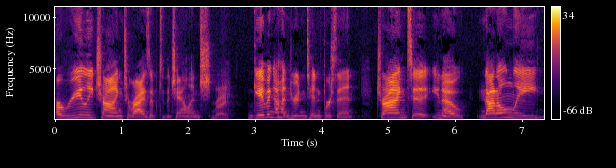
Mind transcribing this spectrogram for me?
are really trying to rise up to the challenge, right. giving 110%, trying to, you know, not only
